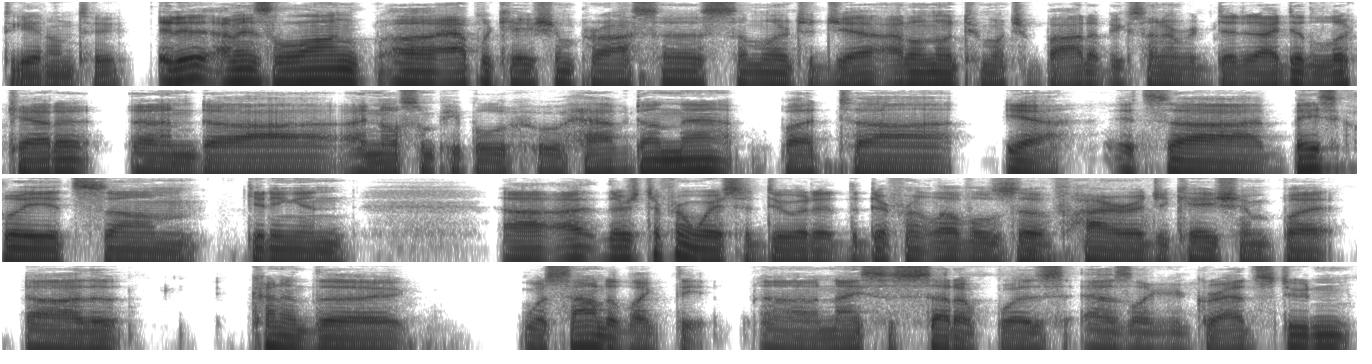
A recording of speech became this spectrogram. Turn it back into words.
to get onto? It is. I mean, it's a long uh, application process, similar to Jet. I don't know too much about it because I never did it. I did look at it, and uh, I know some people who have done that. But uh, yeah, it's uh, basically it's um, getting in. Uh, uh, there's different ways to do it at the different levels of higher education, but uh, the kind of the what sounded like the uh, nicest setup was as like a grad student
